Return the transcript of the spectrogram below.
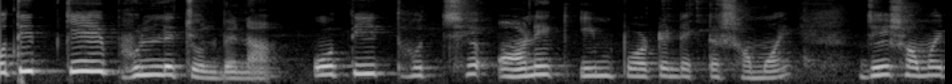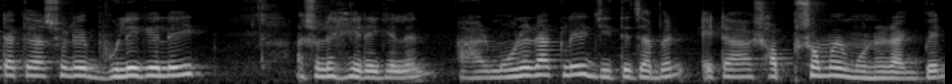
অতীতকে ভুললে চলবে না। অতীত হচ্ছে অনেক ইম্পর্ট্যান্ট একটা সময়। যে সময়টাকে আসলে ভুলে গেলেই আসলে হেরে গেলেন। আর মনে রাখলেই জিতে যাবেন, এটা সব সময় মনে রাখবেন।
